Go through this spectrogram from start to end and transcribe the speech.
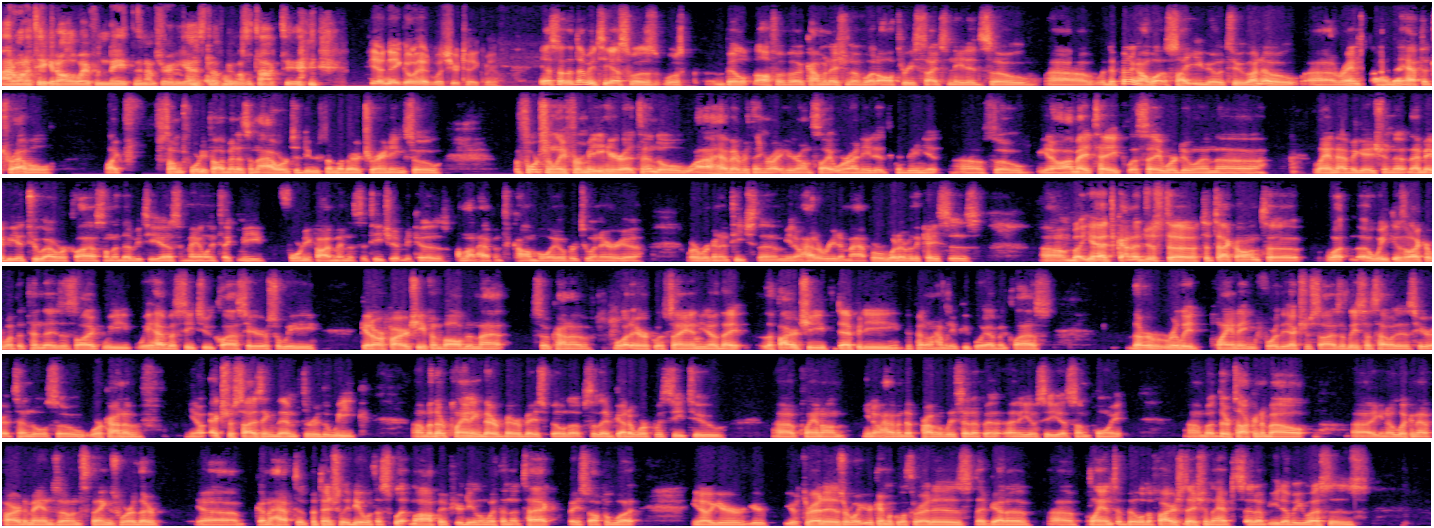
I don't want to take it all away from Nathan. I'm sure he has stuff he wants to talk to. yeah, Nate, go ahead. What's your take, man? Yeah, so the WTS was was built off of a combination of what all three sites needed. So uh, depending on what site you go to, I know uh, Ramstein they have to travel like some 45 minutes an hour to do some of their training. So fortunately for me here at Tyndall, I have everything right here on site where I need it. It's convenient. Uh, so you know, I may take, let's say we're doing uh, land navigation. That, that may be a two-hour class on the WTS. It may only take me 45 minutes to teach it because I'm not having to convoy over to an area where we're going to teach them, you know, how to read a map or whatever the case is. Um, but yeah, it's kind of just to to tack on to what a week is like or what the 10 days is like. We we have a C2 class here, so we get our fire chief involved in that. So kind of what Erik was saying, you know, they the fire chief, deputy, depending on how many people we have in class, they're really planning for the exercise. At least that's how it is here at Tyndall. So we're kind of you know exercising them through the week, um, but they're planning their bare base buildup. So they've got to work with C2 uh, plan on you know having to probably set up an, an EOC at some point. Um, but they're talking about uh, you know looking at fire demand zones, things where they're uh, going to have to potentially deal with a split mop if you're dealing with an attack based off of what you know your your your threat is or what your chemical threat is. They've got a, a plan to build a fire station. They have to set up EWSs,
